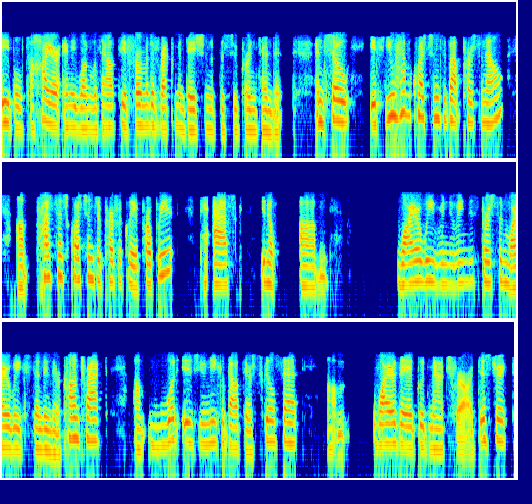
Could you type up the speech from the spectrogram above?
able to hire anyone without the affirmative recommendation of the superintendent. And so if you have questions about personnel, um, process questions are perfectly appropriate to ask, you know, um, why are we renewing this person? Why are we extending their contract? Um, what is unique about their skill set? Um, why are they a good match for our district?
